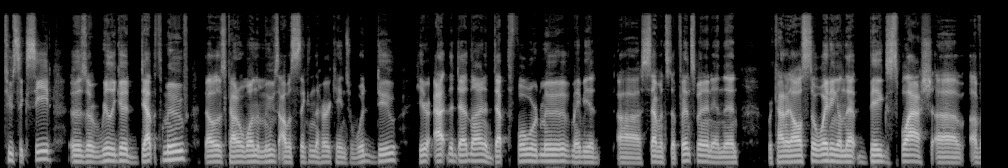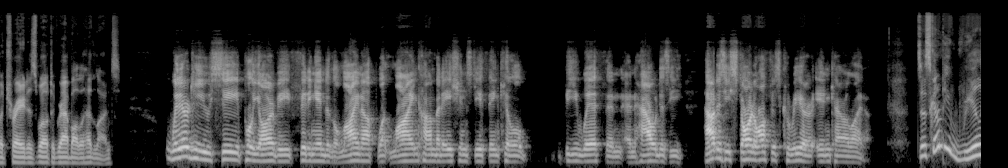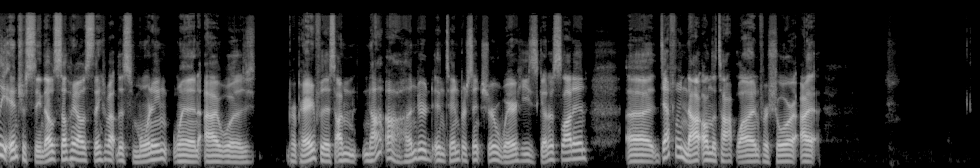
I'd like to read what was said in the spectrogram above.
to succeed. It was a really good depth move. That was kind of one of the moves I was thinking the Hurricanes would do here at the deadline a depth forward move, maybe a uh, seventh defenseman, and then we're kind of all still waiting on that big splash of, of a trade as well to grab all the headlines. Where do you see Puljujarvi fitting into the lineup? What line combinations do you think he'll be with, and and how does he how does he start off his career in Carolina? So it's going to be really interesting. That was something I was thinking about this morning when I was preparing for this. I'm not 110% sure where he's going to slot in. Uh definitely not on the top line for sure. I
